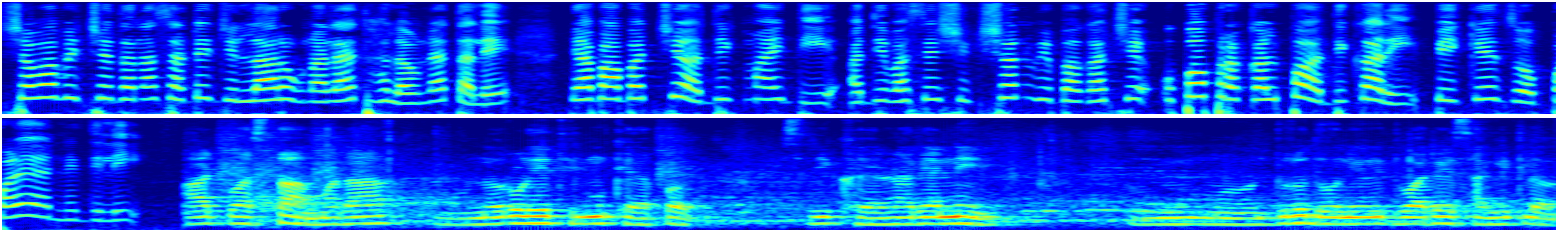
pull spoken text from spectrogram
शवविच्छेदनासाठी जिल्हा रुग्णालयात हलवण्यात आले. याबाबतची अधिक माहिती आदिवासी शिक्षण विभागाचे उपप्रकल्प अधिकारी पी के जोपळे यांनी दिली. आठ वाजता मला नरोळ येथील मुख्याध्यापक श्री खैरणार यांनी दूरध्वनीद्वारे सांगितलं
